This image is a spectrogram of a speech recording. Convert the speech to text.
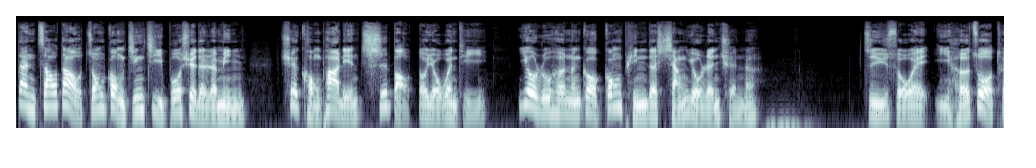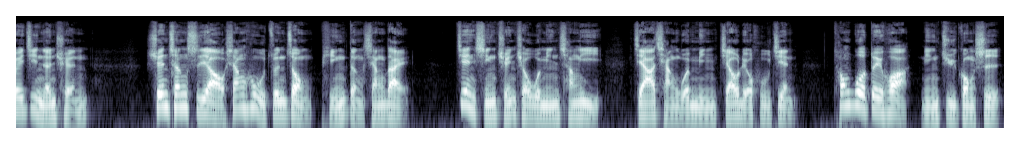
但遭到中共经济剥削的人民，却恐怕连吃饱都有问题，又如何能够公平的享有人权呢？至于所谓以合作推进人权，宣称是要相互尊重、平等相待，践行全球文明倡议，加强文明交流互鉴，通过对话凝聚共识，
